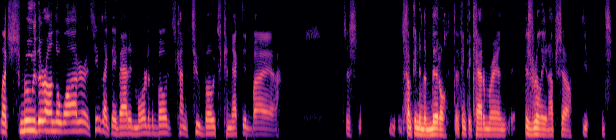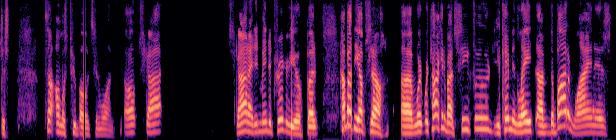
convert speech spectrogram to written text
much smoother on the water? It seems like they've added more to the boat. It's kind of two boats connected by uh, just something in the middle. I think the catamaran is really an upsell. It's just it's almost two boats in one. Oh, Scott, Scott, I didn't mean to trigger you, but how about the upsell? Uh, we're, we're talking about seafood. You came in late. Uh, the bottom line is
